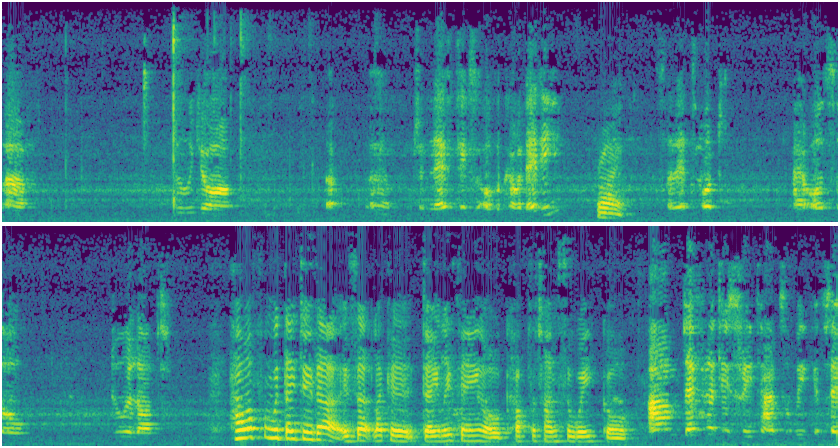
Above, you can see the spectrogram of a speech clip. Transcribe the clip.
um, do your uh, um, gymnastics over cavaletti. Right. So that's what I also do a lot. How often would they do that? Is that like a daily thing or a couple of times a week or? Um, definitely three times a week. If they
